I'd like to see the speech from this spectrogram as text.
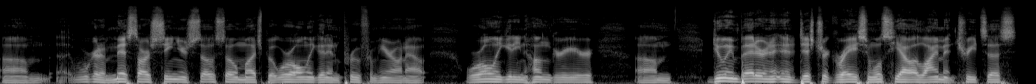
Um, we're going to miss our seniors so so much, but we're only going to improve from here on out. We're only getting hungrier, um, doing better in, in, a district race, and we'll see how alignment treats us.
